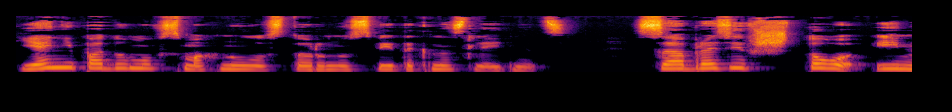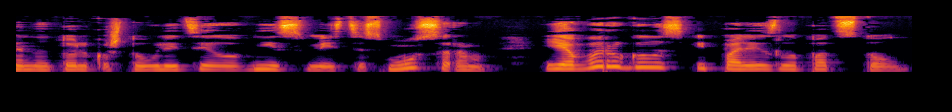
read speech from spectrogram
я, не подумав, смахнула в сторону свиток наследниц. Сообразив, что именно только что улетело вниз вместе с мусором, я выругалась и полезла под стол.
